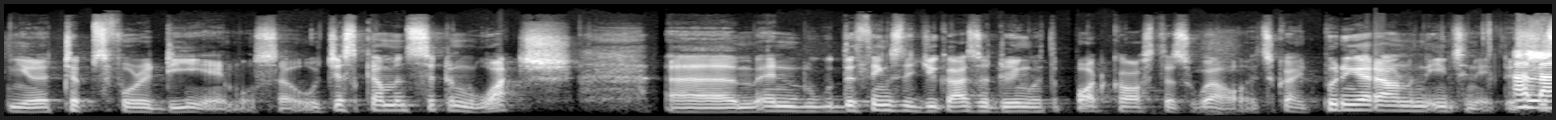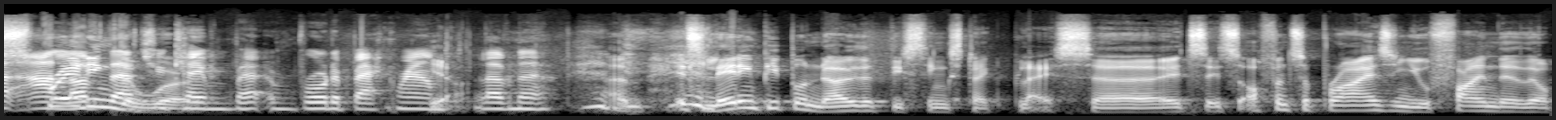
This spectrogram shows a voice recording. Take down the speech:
you know, tips for a DM or so, or just come and sit and watch. Um, and the things that you guys are doing with the podcast as well. It's great. Putting it out on the internet. It's I, lo- just I love spreading that the you came back, brought it back around. Yeah. Love that. Um, it's letting people know that these things take place. Uh, it's it's often surprising. You'll find that there are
